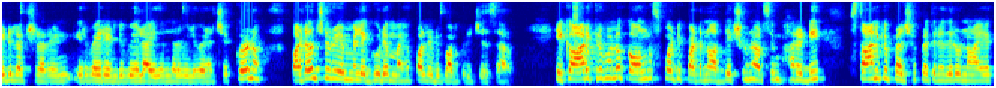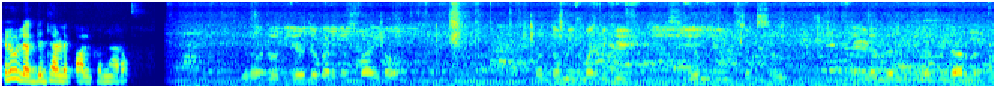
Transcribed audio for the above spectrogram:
ఏడు లక్షల ఇరవై రెండు వేల ఐదు వందల విలువైన చెక్కులను పటాన్చెరు ఎమ్మెల్యే గూడెం మహిపాల్ రెడ్డి పంపిణీ చేశారు. ఈ కార్యక్రమంలో కాంగ్రెస్ పార్టీ పట్టణ అధ్యక్షులు నరసింహారెడ్డి స్థానిక ప్రజాప్రతినిధులు నాయకులు లబ్ధిదారులు పాల్గొన్నారు. ఈరోజు నియోజకవర్గ స్థాయిలో పంతొమ్మిది మందికి సీఎం రిలీఫ్ చెక్స్ అందజేయడం జరిగింది లబ్ధిదారులకు.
